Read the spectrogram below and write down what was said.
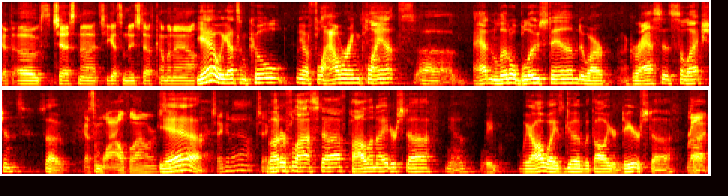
Got the oaks, the chestnuts. You got some new stuff coming out. yeah, we got some cool you know flowering plants. Uh, adding little blue stem to our grasses selections. So Got some wildflowers. yeah, Check it out. Check butterfly stuff, pollinator stuff. You know, we we're always good with all your deer stuff. It out. Right.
